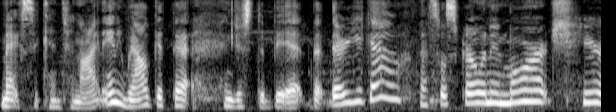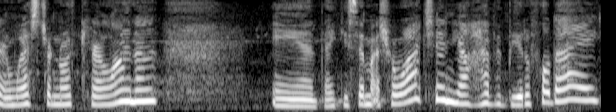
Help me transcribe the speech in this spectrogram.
Mexican tonight. Anyway, I'll get that in just a bit. But there you go. That's what's growing in March here in western North Carolina. And thank you so much for watching. Y'all have a beautiful day.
